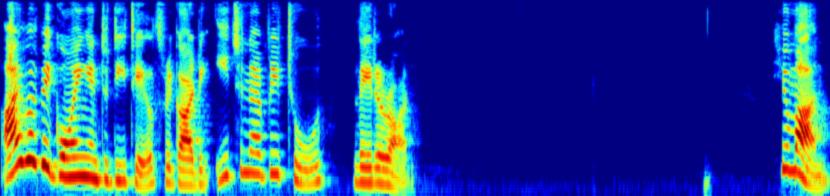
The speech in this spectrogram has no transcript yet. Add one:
I will be going into details regarding each and every tool later on. HUMAnN.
